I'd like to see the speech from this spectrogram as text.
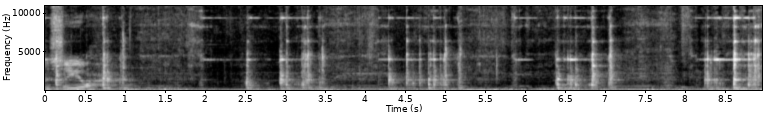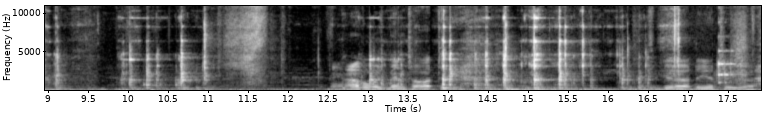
The seal. And I've always been taught that it's a good idea to uh,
